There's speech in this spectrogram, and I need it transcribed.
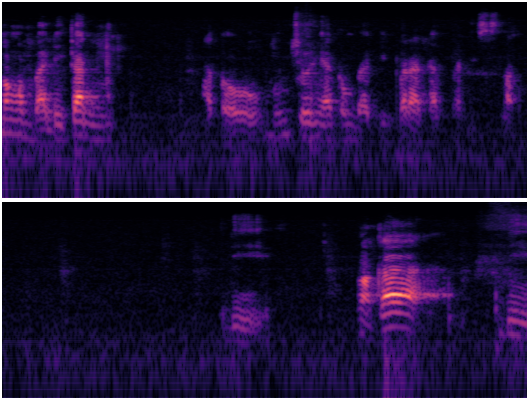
mengembalikan atau munculnya kembali peradaban Islam. Jadi maka di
